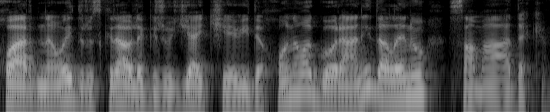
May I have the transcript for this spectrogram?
خواردنەوەی دروستکراو لە گژوگیای کێوی دەخۆنەوە، گۆرانی دەڵێن و سەما دەکەن.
